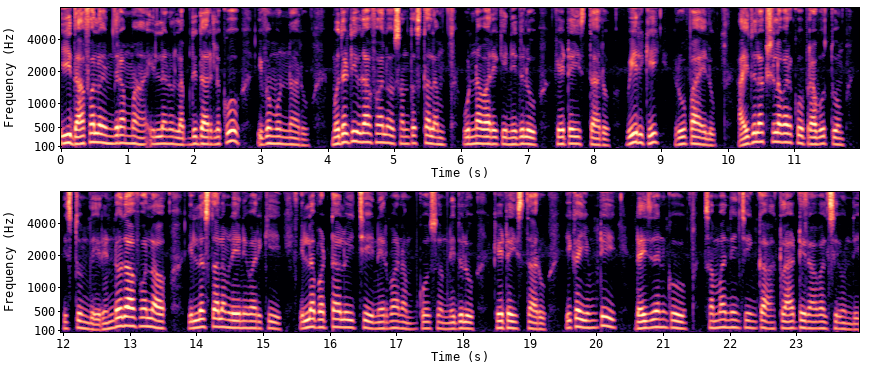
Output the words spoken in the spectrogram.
ఈ దాఫాలో ఇందిరమ్మ ఇళ్ళను లబ్ధిదారులకు ఇవ్వనున్నారు మొదటి దాఫాలో సొంత స్థలం ఉన్నవారికి నిధులు కేటాయిస్తారు. వీరికి రూపాయలు. ఐదు లక్షల వరకు ప్రభుత్వం ఇస్తుంది. రెండో దాఫాలో ఇళ్ళ స్థలం లేని వారికి ఇళ్ళ పట్టాలు ఇచ్చి నిర్మాణం కోసం నిధులు కేటాయిస్తారు. ఇక ఇంటి డైజన్కు సంబంధించి ఇంకా క్లారిటీ రావాల్సి ఉంది.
